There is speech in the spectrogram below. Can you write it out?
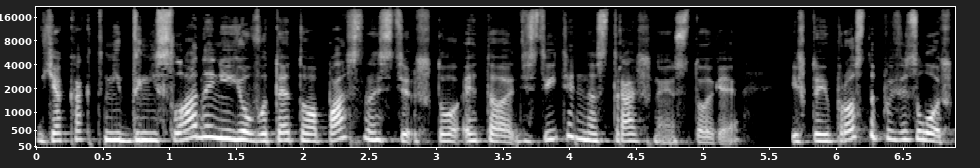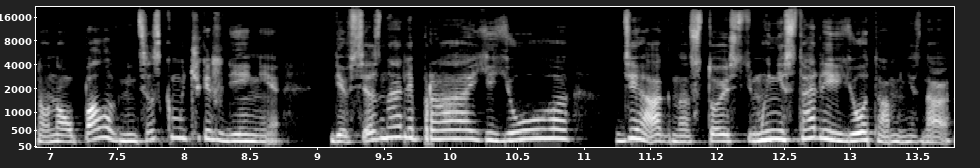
я как-то не донесла до нее вот эту опасность, что это действительно страшная история. И что ей просто повезло, что она упала в медицинском учреждении, где все знали про ее диагноз, то есть мы не стали ее там, не знаю,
